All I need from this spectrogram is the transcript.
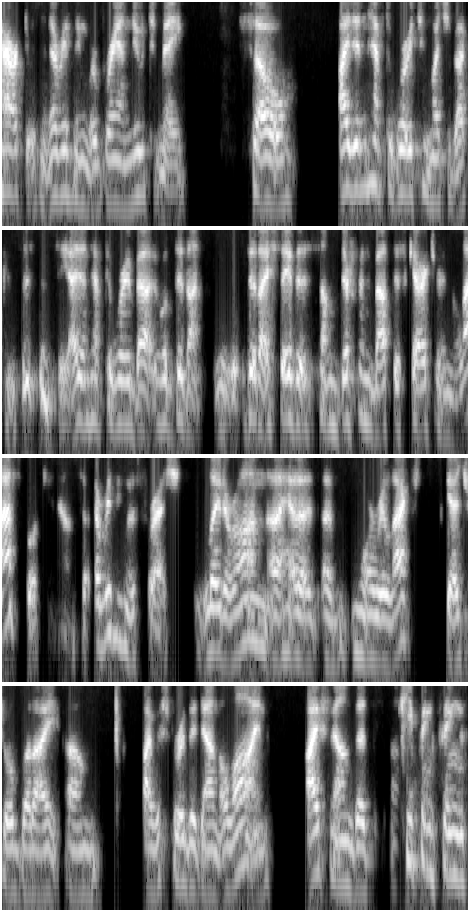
characters and everything were brand new to me. So I didn't have to worry too much about consistency. I didn't have to worry about well, did I did I say there's something different about this character in the last book? You know, so everything was fresh. Later on, I had a, a more relaxed schedule, but I um, I was further down the line. I found that keeping things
